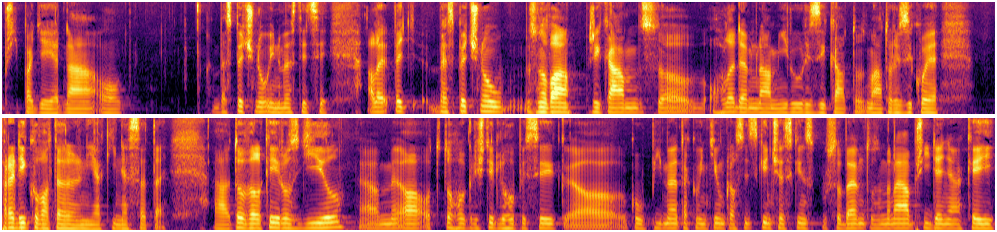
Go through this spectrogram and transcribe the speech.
případě jedná o bezpečnou investici. Ale teď bezpečnou znova říkám s eh, ohledem na míru rizika, to má to riziko je predikovatelný, jaký nesete. To velký rozdíl eh, od toho, když ty dluhopisy eh, koupíme takovým tím klasickým českým způsobem, to znamená, přijde nějaký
